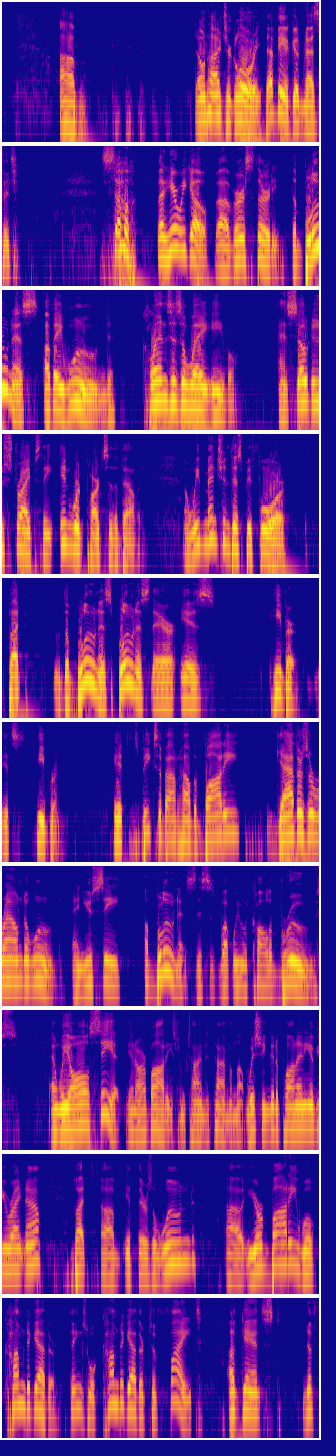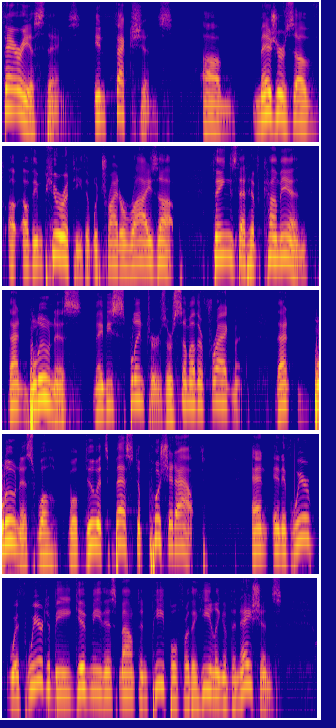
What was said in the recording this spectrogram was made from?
Um, don't hide your glory. That'd be a good message. So, but here we go. Uh, verse 30. The blueness of a wound cleanses away evil, and so do stripes the inward parts of the belly. And we've mentioned this before, but the blueness, blueness there is Heber. It's Hebron. It speaks about how the body gathers around a wound, and you see a blueness. This is what we would call a bruise. And we all see it in our bodies from time to time. I'm not wishing it upon any of you right now, but um, if there's a wound, uh, your body will come together. Things will come together to fight against nefarious things, infections, um, measures of, of, of impurity that would try to rise up, things that have come in, that blueness, maybe splinters or some other fragment, that blueness will, will do its best to push it out. And, and if, we're, if we're to be, give me this mountain people for the healing of the nations,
